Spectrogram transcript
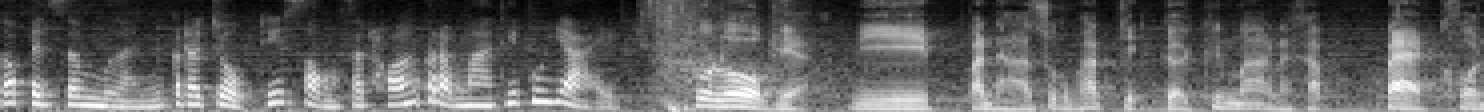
ก็เป็นเสมือนกระจกที่ส่องสะท้อนกลับมาที่ผู้ใหญ่ ทั่วโลกเนี่ยมีปัญหาสุขภาพจิตเกิดขึ้นมากนะครับ 8 คน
